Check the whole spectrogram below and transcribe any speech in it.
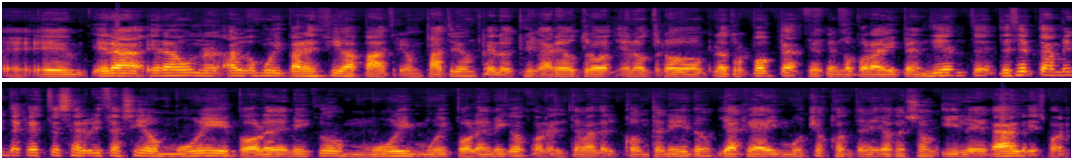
Eh, eh, era era un, algo muy parecido a Patreon. Patreon, que lo explicaré otro, en, otro, en otro podcast que tengo por ahí pendiente. De que este servicio ha sido muy polémico, muy, muy polémico con el tema del contenido, ya que hay muchos contenidos que son ilegales. Bueno,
